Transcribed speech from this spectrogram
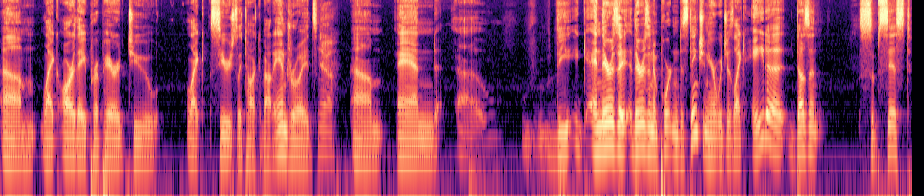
um like are they prepared to like seriously talk about androids? Yeah. um and the and there is a there is an important distinction here, which is like Ada doesn't subsist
